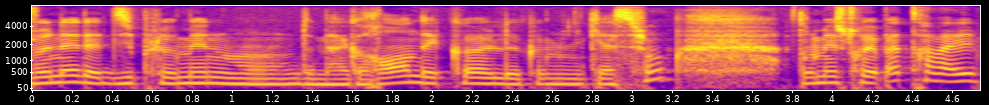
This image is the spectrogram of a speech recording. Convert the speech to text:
je venais d'être diplômée de, de ma grande école de communication, mais je trouvais pas de travail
